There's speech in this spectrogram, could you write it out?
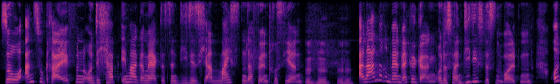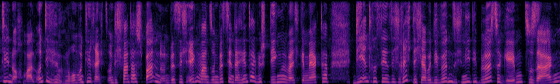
so anzugreifen. Und ich habe immer gemerkt, das sind die, die sich am meisten dafür interessieren. Mhm, Alle anderen wären weggegangen und es waren die, die es wissen wollten. Und die nochmal und die hintenrum und die rechts. Und ich fand das spannend. Und bis ich irgendwann so ein bisschen dahinter gestiegen bin, weil ich gemerkt habe, die interessieren sich richtig, aber die würden sich nie die Blöße geben, zu sagen,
